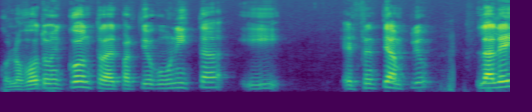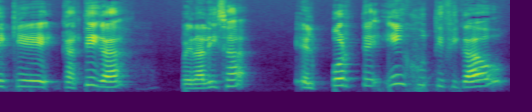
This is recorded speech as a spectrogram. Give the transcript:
con los votos en contra del Partido Comunista y el Frente Amplio, la ley que castiga, penaliza el porte injustificado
